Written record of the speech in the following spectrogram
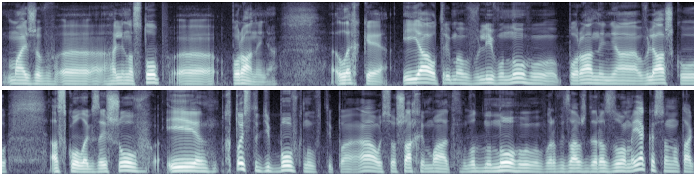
майже в галіностоп поранення легке. І я отримав в ліву ногу поранення в ляшку, осколок зайшов. І хтось тоді бовкнув, типу, а ось о, шах і мат в одну ногу, завжди разом. І якось воно так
